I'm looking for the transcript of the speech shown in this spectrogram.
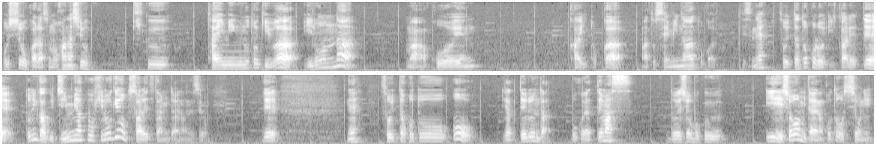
お師匠からそのお話を聞くタイミングの時はいろんなまあ講演会とかあとセミナーとかですねそういったところ行かれてとにかく人脈を広げようとされてたみたいなんですよ。でねそういったことをやってるんだ。僕はやってます。どうでしょう？僕いいでしょ？うみたいなことを師匠に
